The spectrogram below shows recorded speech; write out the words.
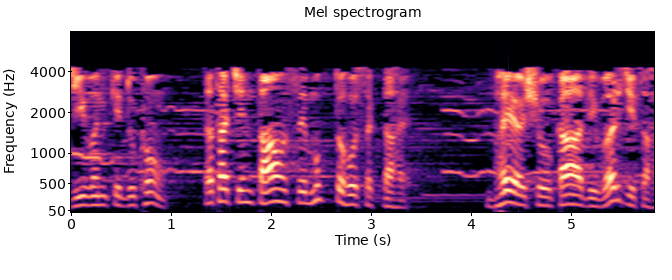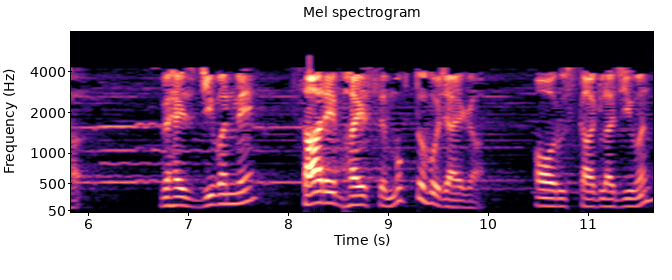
जीवन के दुखों तथा चिंताओं से मुक्त हो सकता है। भय शोकादि वर्जित वह इस जीवन में सारे भय से मुक्त हो जाएगा, और उसका अगला जीवन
